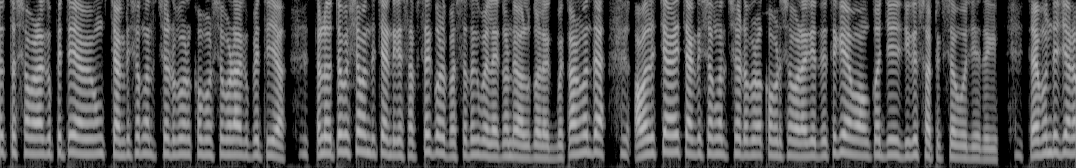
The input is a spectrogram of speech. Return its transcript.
সত্য সবার আগে পেতে এবং চাকরি সংক্রান্ত ছোট বড় খবর সবার আগে পেতে যাও। তাহলে অতি অবশ্যই আমাদের চ্যানেলকে সাবস্ক্রাইব করে পাশে থেকে বেল আইকনটি অল করে রাখবে। কারণ মধ্যে আমাদের চ্যানেলে চাকরি সংক্রান্ত ছোট বড় খবর সবার আগে দিয়ে থেকে এবং অঙ্ক যে জিজ্ঞেস সঠিক সব বুঝিয়ে থাকি। তাই বন্ধু, যারা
